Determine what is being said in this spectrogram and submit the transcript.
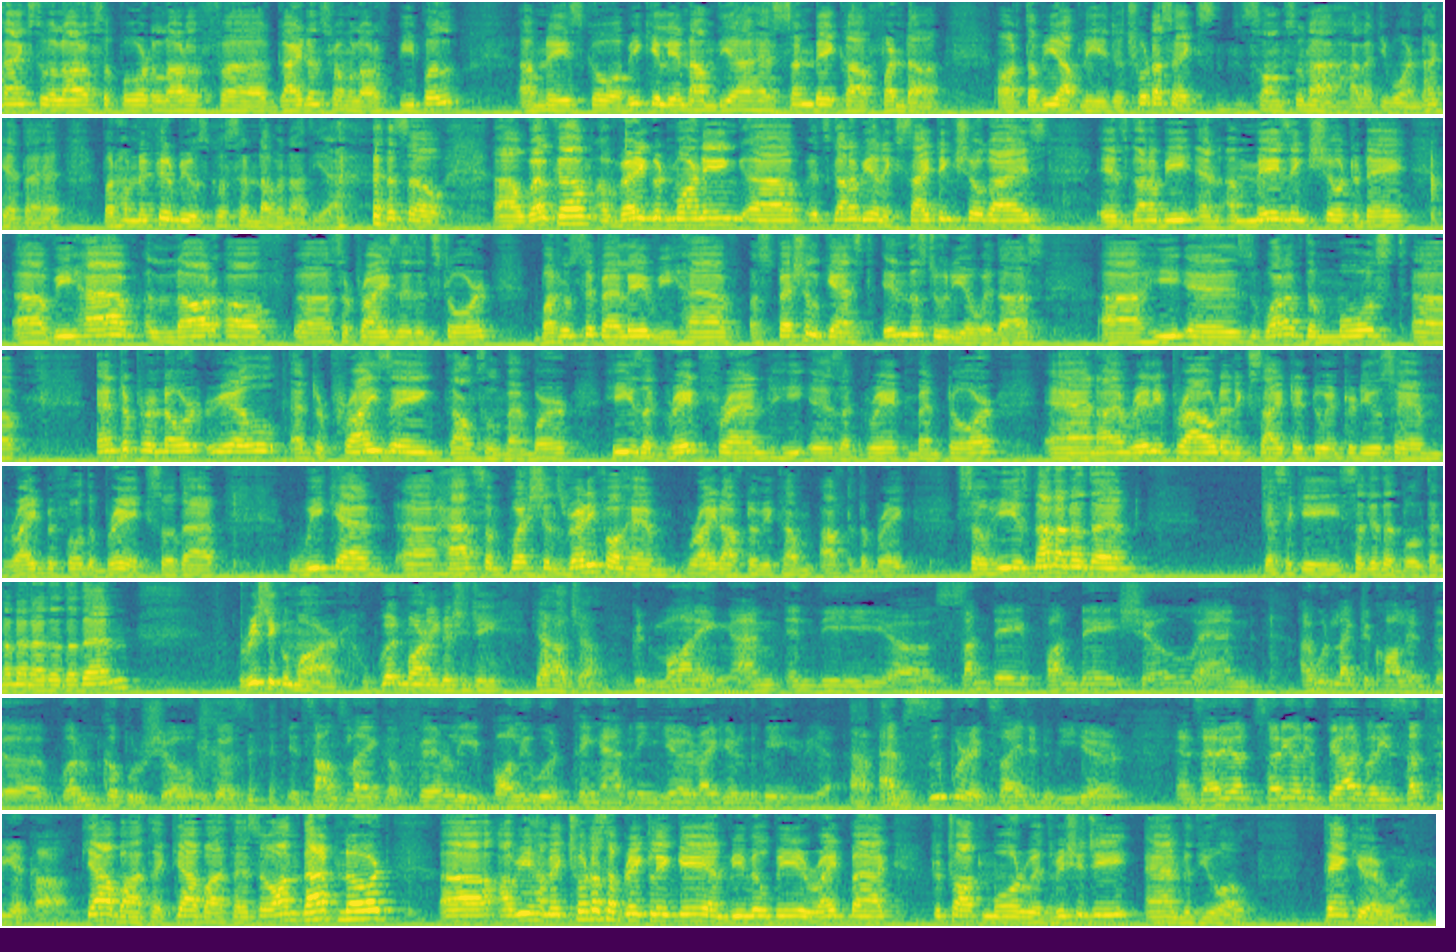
thanks to a of support a of guidance from a lot of people हमने इसको अभी के लिए नाम दिया है संडे का फंडा और तभी आपने ये जो छोटा सा एक सॉन्ग सुना, हालाँकि वो अंडा कहता है, पर हमने फिर भी उसको संडा बना दिया। So welcome very good morning it's gonna be an exciting show guys it's gonna be an amazing show today we have a lot of surprises in store but उससे पहले we have a special guest in the studio with us he is one of the most entrepreneurial enterprising council member He's a great friend. He is a great mentor. And I am really proud and excited to introduce him right before the break so that we can uh, have some questions ready for him right after we come after the break. So he is none other than, जैसे कि संजय दत्त बोलते हैं, none other than Rishi Kumar. Good morning, Rishi ji. क्या हाल चाल? Good morning. I'm in the uh, Sunday Fun Day show, and I would like to call it the Varun Kapur show because it sounds like a fairly Bollywood thing happening here, right here in the Bay Area. Absolutely. I'm super excited to be here. And Sarioli Pyar Bhari Sat Sri Akal. क्या बात है क्या बात So on that note, uh, अभी हम एक छोटा सा break लेंगे and we will be right back to talk more with Rishi ji and with you all. Thank you everyone.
